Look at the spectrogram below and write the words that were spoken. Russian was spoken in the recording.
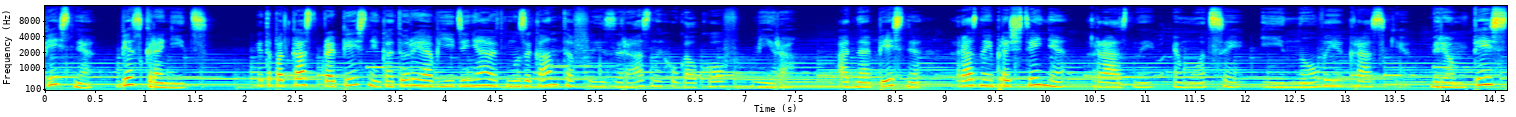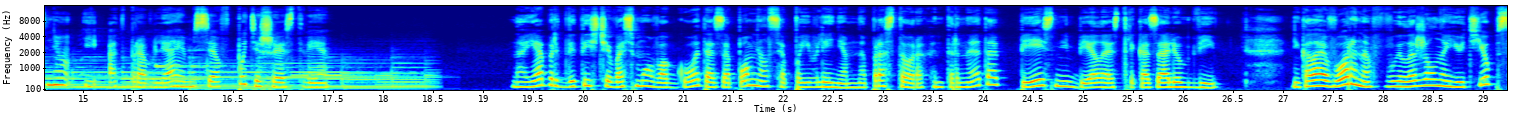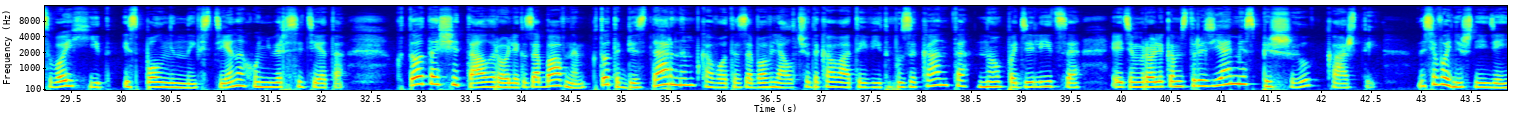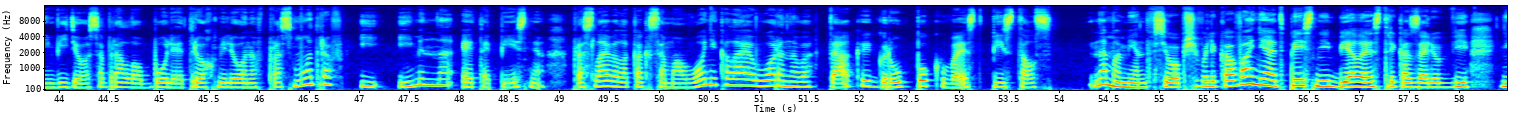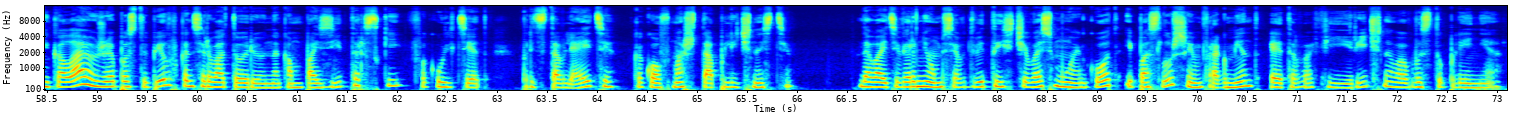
Песня без границ. Это подкаст про песни, которые объединяют музыкантов из разных уголков мира. Одна песня, разные прочтения, разные эмоции и новые краски. Берем песню и отправляемся в путешествие. Ноябрь 2008 года запомнился появлением на просторах интернета песни «Белая стрекоза любви». Николай Воронов выложил на YouTube свой хит, исполненный в стенах университета. Кто-то считал ролик забавным, кто-то бездарным, кого-то забавлял чудаковатый вид музыканта, но поделиться этим роликом с друзьями спешил каждый. На сегодняшний день видео собрало более трех миллионов просмотров, и именно эта песня прославила как самого Николая Воронова, так и группу Quest Pistols. На момент всеобщего ликования от песни «Белая стрекоза любви» Николай уже поступил в консерваторию на композиторский факультет. Представляете, каков масштаб личности? Давайте вернемся в 2008 год и послушаем фрагмент этого фееричного выступления.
